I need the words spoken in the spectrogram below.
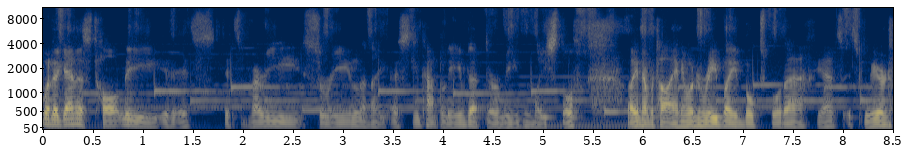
but again, it's totally, it, it's it's very surreal, and I, I still can't believe that they're reading my stuff. I never thought anyone would read my books, but uh, yeah, it's, it's weird.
